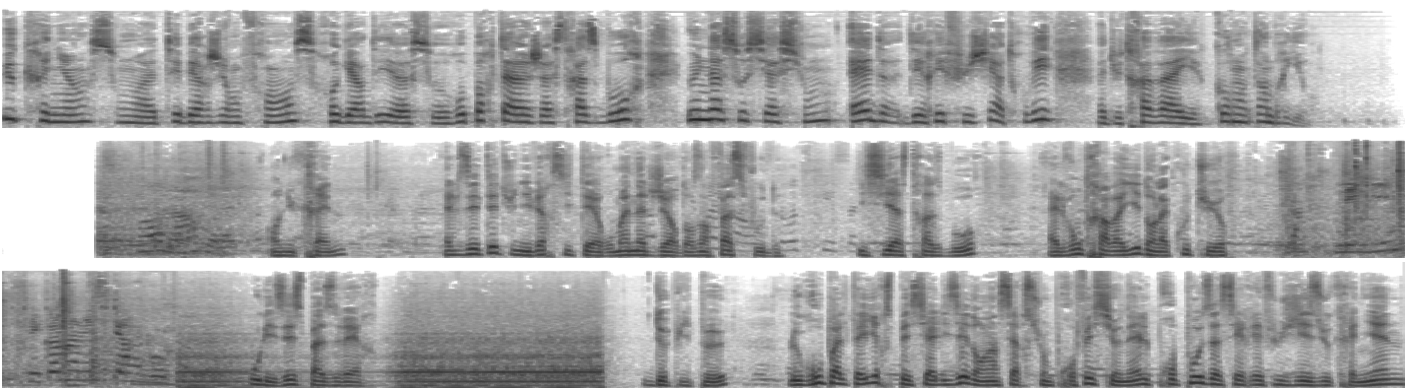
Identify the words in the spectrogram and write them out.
Ukrainiens sont euh, hébergés en France. Regardez euh, ce reportage à Strasbourg. Une association aide des réfugiés à trouver euh, du travail. Corentin Brio. En Ukraine, elles étaient universitaires ou managers dans un fast-food. Ici à Strasbourg, elles vont travailler dans la couture. Les lignes, c'est comme un escargot. Ou les espaces verts. Depuis peu, le groupe Altaïr spécialisé dans l'insertion professionnelle propose à ces réfugiées ukrainiennes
